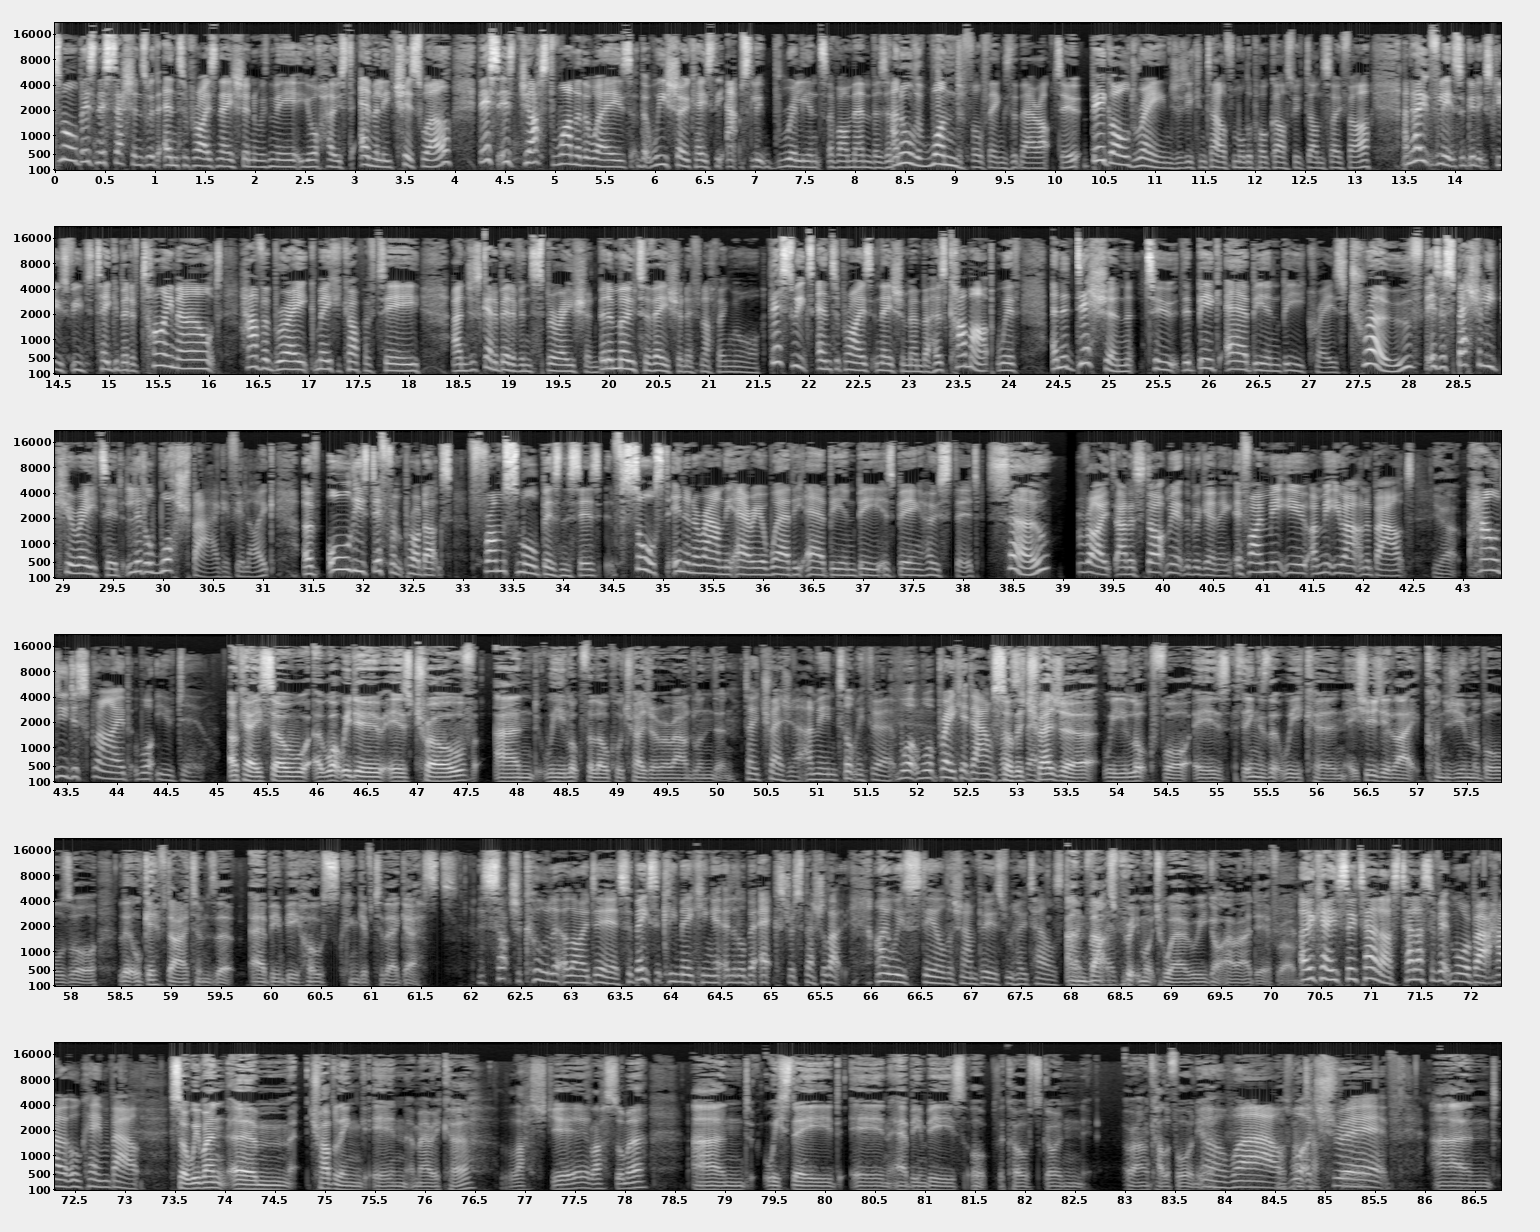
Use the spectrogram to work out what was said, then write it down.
Small Business Sessions with Enterprise Nation with me, your host, Emily Chiswell. This is just one of the ways that we showcase the absolute brilliance of our members and all the wonderful things that they're up to. Big old range, as you can tell from all the podcasts we've done so far. And hopefully it's a good excuse for you to take a bit of time out, have a break, make a cup of tea, and just get a bit of inspiration, a bit of motivation, if nothing more. This week's Enterprise Nation member has come up with an addition to the big Airbnb craze. Trove is a specially curated little wash bag, if you like, of all these different products from small businesses sourced in and around the area where the Airbnb is being hosted. So, right, Ada, start me at the beginning. If I meet you, I meet you out and about. Yeah. How do you describe what you do? Okay, so uh, what we do is Trove, and we look for local treasure around London. So treasure. I mean, talk me through it. What? What? Break it down. For So the treasure we look for is things that we can. It's usually like consumables or little gift items that Airbnb hosts can give to their guests. It's such a cool little idea. So basically, making it a little bit extra special. That I always steal the shampoos from hotels. And that's vibe. pretty much where we got our idea from. okay. So tell us, tell us a bit more about how it all came about. So we went um, traveling in America last year, last summer, and we stayed in Airbnbs up the coast, going around California. Oh wow! What a trip! and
